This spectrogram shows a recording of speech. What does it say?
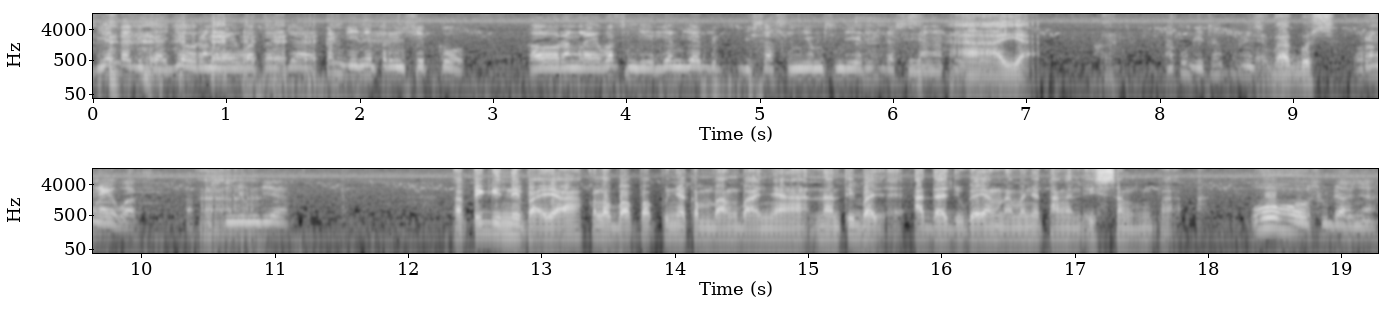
Dia nggak digaji orang lewat aja. Kan gini prinsipku. Kalau orang lewat sendirian dia bi- bisa senyum sendiri udah senang aku. Ah iya, Aku gitu Ya, prinsip. bagus. Orang lewat tapi senyum dia. Tapi gini Pak ya, kalau Bapak punya kembang banyak, nanti banyak, ada juga yang namanya tangan iseng Pak. Oh sudahnya.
